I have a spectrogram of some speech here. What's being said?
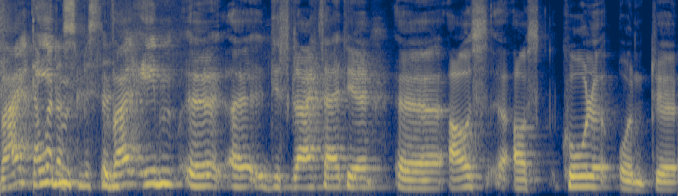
weil, weil dauert eben, das ein bisschen. Weil eben äh, das gleichzeitige äh, aus, aus Kohle und, äh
